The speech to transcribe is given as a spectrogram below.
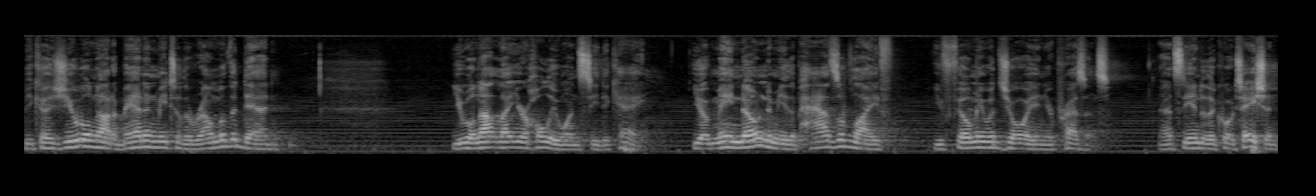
because you will not abandon me to the realm of the dead. You will not let your Holy One see decay. You have made known to me the paths of life. You fill me with joy in your presence. That's the end of the quotation.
